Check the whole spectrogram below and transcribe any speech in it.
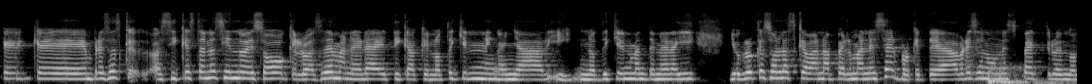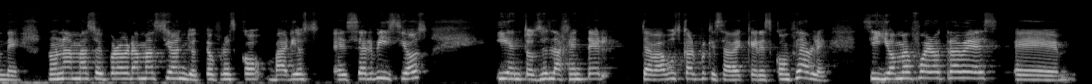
que, empresas que así que están haciendo eso, que lo hacen de manera ética, que no te quieren engañar y no te quieren mantener ahí, yo creo que son las que van a permanecer, porque te abres en un espectro en donde no nada más soy programación, yo te ofrezco varios eh, servicios y entonces la gente te va a buscar porque sabe que eres confiable. Si yo me fuera otra vez eh,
